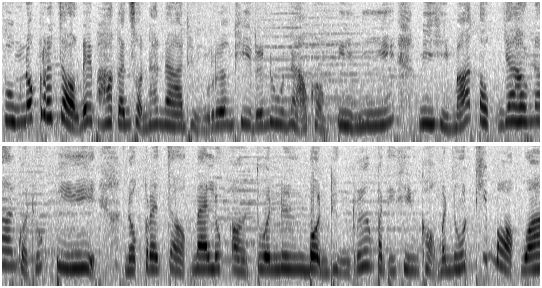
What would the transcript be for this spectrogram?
ฝูงนกกระจอกได้พากันสนทนาถึงเรื่องที่ฤดูหนาวของปีนี้ มีหิมะตกยาวนานกว่าทุกปี นกกระจอกแม่ลูกอ่อนตัวหนึ่งบ่นถึงเรื่องปฏิทินของมนุษย์ที่บอกว่า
